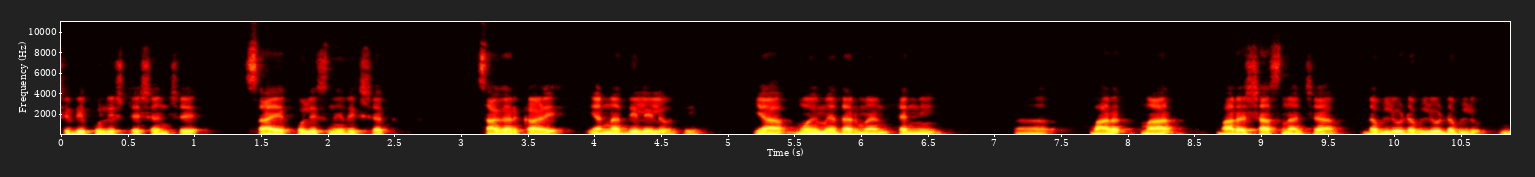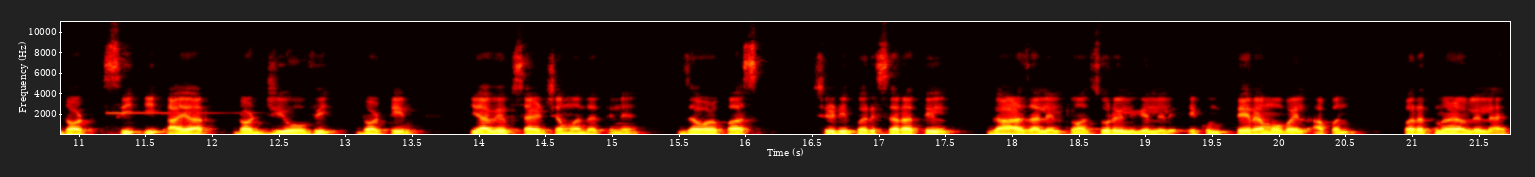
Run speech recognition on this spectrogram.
शिर्डी पोलीस स्टेशनचे सहाय्यक पोलीस निरीक्षक सागर काळे यांना दिलेली होती. या मोहिमेदरम्यान त्यांनी भारत महा भारत शासनाच्या W W W dot C E I R dot G O V dot in या वेबसाईटच्या मदतीने जवळपास शिर्डी परिसरातील गाळ झालेले किंवा चोरील गेलेले एकूण तेरा मोबाईल आपण परत मिळवलेले आहेत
